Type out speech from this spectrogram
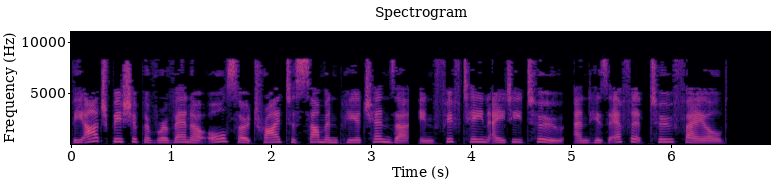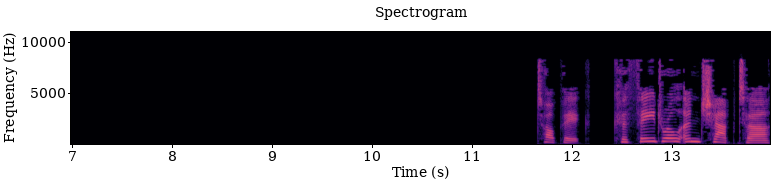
The Archbishop of Ravenna also tried to summon Piacenza, in 1582, and his effort too failed. Cathedral and chapter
